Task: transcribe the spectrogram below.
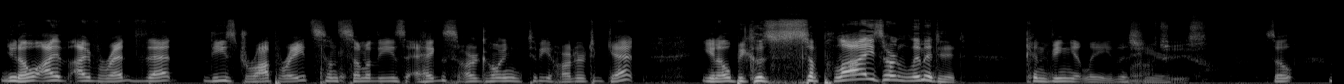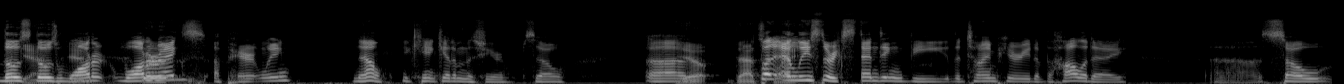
you know, I've I've read that these drop rates on some of these eggs are going to be harder to get. You know, because supplies are limited, conveniently this oh, year. jeez. So those Yeah, those yeah. water water We're- eggs apparently, no, you can't get them this year. So, uh, yep, that's but at least they're extending the the time period of the holiday, uh, so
